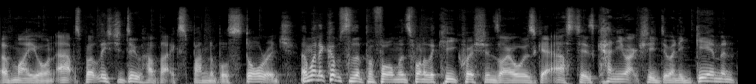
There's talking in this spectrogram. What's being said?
of my own apps. But at least you do have that expandable storage. And when it comes to the performance, one of the key questions I always get asked is, can you actually do any gaming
